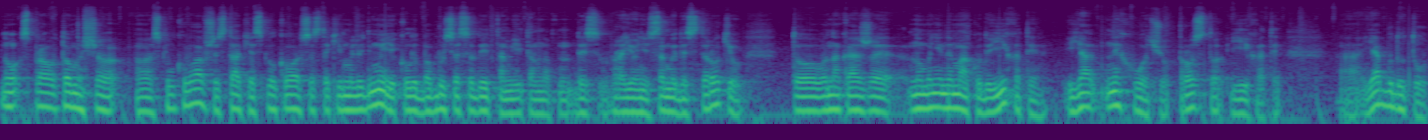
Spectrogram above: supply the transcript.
Ну, справа в тому, що е, спілкувавшись, так, я спілкувався з такими людьми, і коли бабуся сидить там, їй там десь в районі 70 років, то вона каже: ну мені нема куди їхати, і я не хочу просто їхати. Я буду тут.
